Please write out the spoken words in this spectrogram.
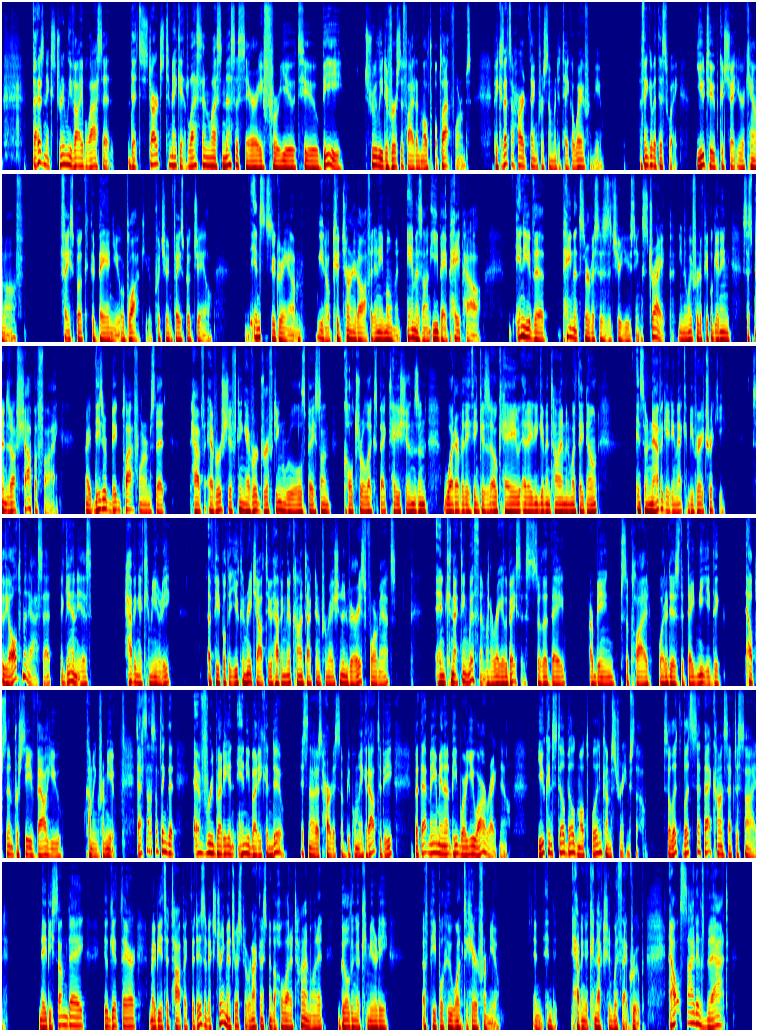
that is an extremely valuable asset that starts to make it less and less necessary for you to be truly diversified on multiple platforms because that's a hard thing for someone to take away from you. Think of it this way YouTube could shut your account off, Facebook could ban you or block you, put you in Facebook jail. Instagram, you know, could turn it off at any moment. Amazon, eBay, PayPal, any of the payment services that you're using, Stripe, you know, we've heard of people getting suspended off Shopify, right? These are big platforms that have ever shifting, ever drifting rules based on cultural expectations and whatever they think is okay at any given time and what they don't. And so navigating that can be very tricky. So the ultimate asset, again, is having a community of people that you can reach out to, having their contact information in various formats, and connecting with them on a regular basis so that they are being supplied what it is that they need that helps them perceive value coming from you. That's not something that everybody and anybody can do. It's not as hard as some people make it out to be, but that may or may not be where you are right now. You can still build multiple income streams though. So let's let's set that concept aside. Maybe someday you'll get there. Maybe it's a topic that is of extreme interest, but we're not going to spend a whole lot of time on it building a community of people who want to hear from you and, and having a connection with that group. Outside of that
